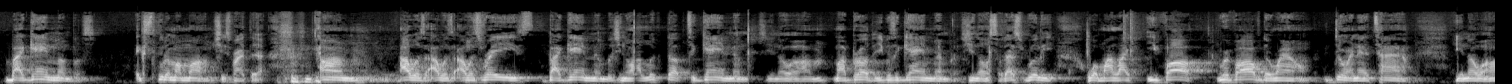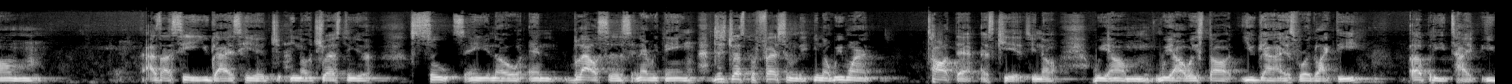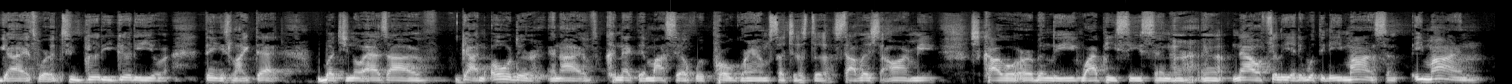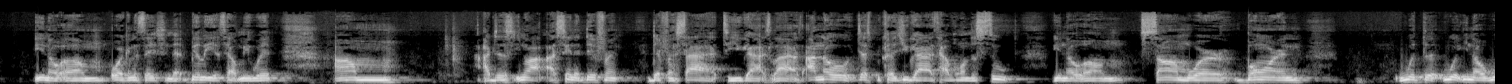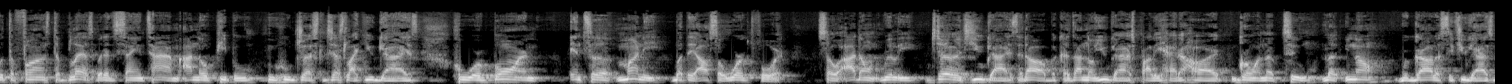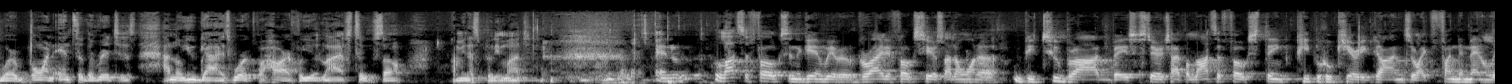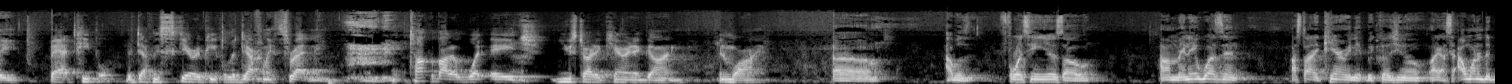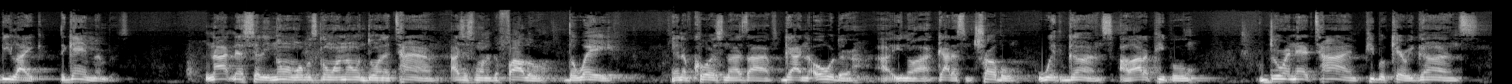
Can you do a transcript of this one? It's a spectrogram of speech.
by gang members, excluding my mom. She's right there. um, I was, I was, I was raised by gang members. You know, I looked up to gang members. You know, um, my brother, he was a gang member. You know, so that's really what my life evolved, revolved around during that time. You know, um, as I see you guys here, you know, dressed in your suits and, you know, and blouses and everything, just dressed professionally. You know, we weren't taught that as kids. You know, we um we always thought you guys were like the uppity type. You guys were too goody goody or things like that. But you know, as I've gotten older and I've connected myself with programs such as the Salvation Army, Chicago Urban League, YPC Center, and now affiliated with the Iman Iman, you know, um, organization that Billy has helped me with. Um, I just, you know, I, I seen a different different side to you guys' lives. I know just because you guys have on the suit, you know, um, some were born with the with, you know with the funds to bless, but at the same time, I know people who, who dress just like you guys who were born into money, but they also worked for it. So I don't really judge you guys at all because I know you guys probably had a hard growing up too. Look, You know, regardless if you guys were born into the riches, I know you guys worked for hard for your lives too. So I mean, that's pretty much. And lots of folks, and again, we have a variety of folks here, so I don't want to be too broad based stereotype, but lots of folks think people who carry guns are like fundamentally bad people. They're definitely scary people. They're definitely threatening. Talk about at what age you started carrying a gun and why. Uh, I was 14 years old, um, and it wasn't. I started carrying it because you know, like I said, I wanted to be like the gang members, not necessarily knowing what was going on during the time. I just wanted to follow the wave. And of course, you know, as I've gotten older, I, you know, I got in some trouble with guns. A lot of people during that time, people carry guns,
